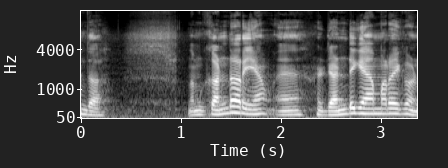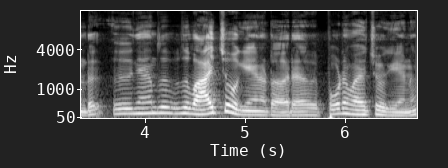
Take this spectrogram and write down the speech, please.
എന്താ നമുക്ക് കണ്ടറിയാം. രണ്ട് ക്യാമറയൊക്കെ ഉണ്ട്. ഞാൻ ഇത് വായിച്ചു നോക്കിയാണ് കേട്ടോ. അവരെ റിപ്പോർട്ടും വായിച്ചു നോക്കിയാണ്.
